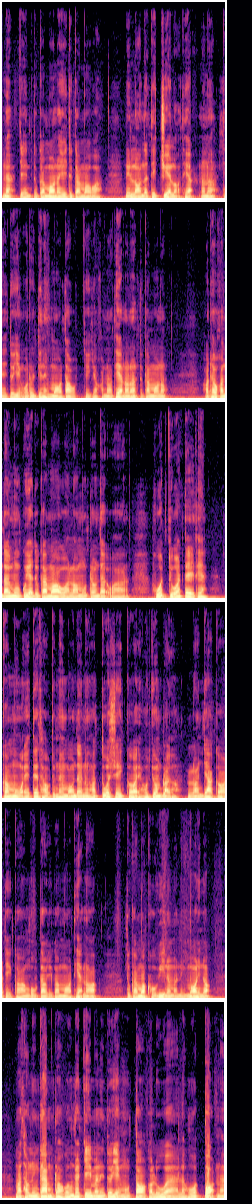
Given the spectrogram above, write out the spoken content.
nè chế tụi các mò nó vậy tụi các mò à nên lò nữa thì chia lò thế nó nè thì tôi dùng ở đôi tí này, mó tàu chỉ cho khoản nó thế nó nè tôi cam mó nó họ thâu khoản tàu mù cuối tôi cá mó ở lò mù trong đợi và hút chùa tê thế. Có mùa ấy tê thầu tôi nâng món đỡ nữa, họ tua dây có ấy hút chùa lợ lòn da có thì có ngủ tàu chỉ có mó thế nó. Tôi cam mó khẩu vị nào mà này, mó đi nó mà thầu nâng cao một trò có trò chế mà này, tôi dùng một tỏ có lú à là hùa bọt nè,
